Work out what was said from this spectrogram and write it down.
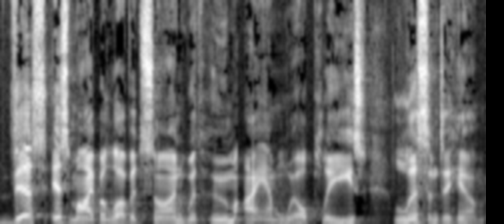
this is my beloved Son with whom I am well pleased. Listen to him.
